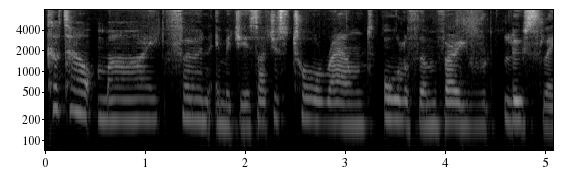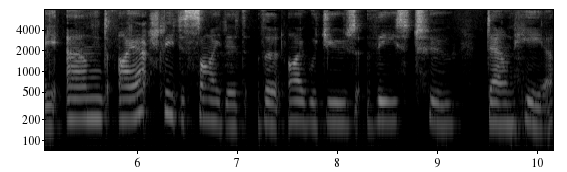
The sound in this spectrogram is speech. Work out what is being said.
Cut out my fern images. I just tore around all of them very loosely and I actually decided that I would use these two down here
